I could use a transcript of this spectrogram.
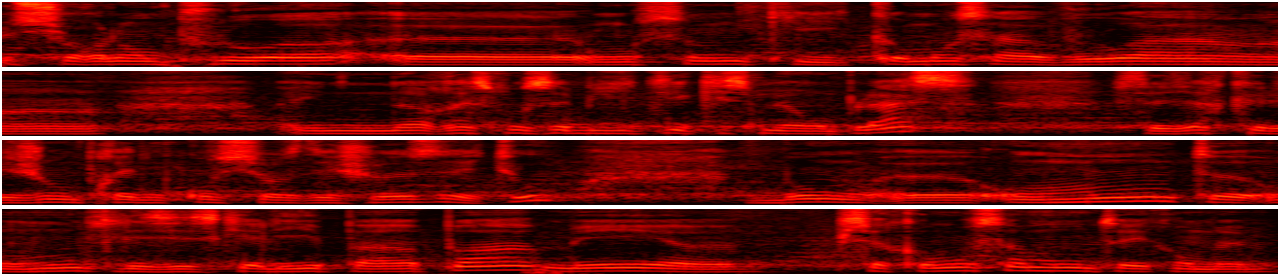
sur l'emploi, on sent qu'il commence à avoir une responsabilité qui se met en place, c'est-à-dire que les gens prennent conscience des choses et tout. Bon, euh, on monte, on monte les escaliers pas à pas, mais euh, ça commence à monter quand même.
